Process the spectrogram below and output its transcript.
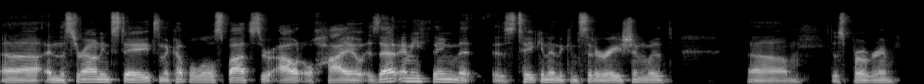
uh and the surrounding states and a couple little spots throughout ohio is that anything that is taken into consideration with um this program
